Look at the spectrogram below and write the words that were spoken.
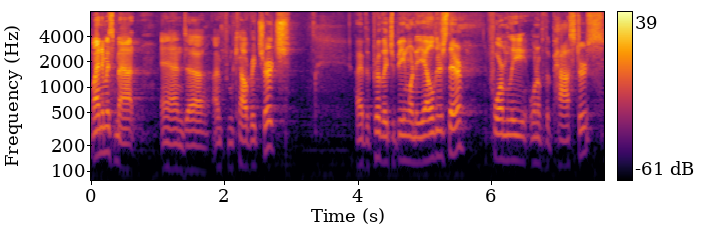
my name is Matt, and uh, I'm from Calvary Church. I have the privilege of being one of the elders there, formerly one of the pastors.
